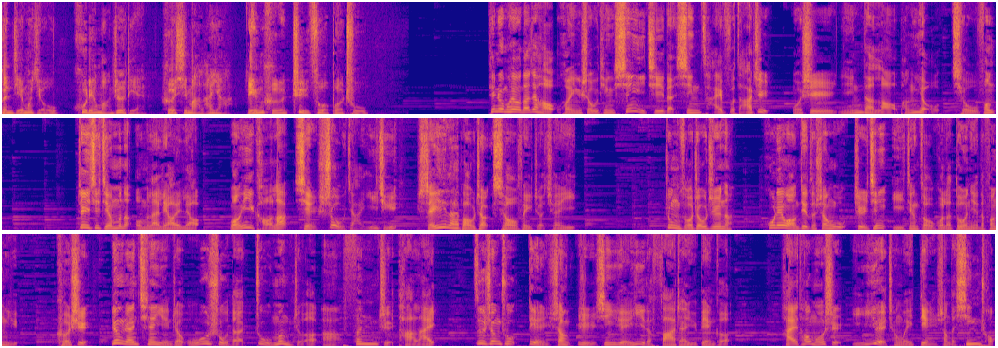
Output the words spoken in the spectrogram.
本节目由互联网热点和喜马拉雅联合制作播出。听众朋友，大家好，欢迎收听新一期的新财富杂志，我是您的老朋友秋风。这期节目呢，我们来聊一聊网易考拉现售价疑局，谁来保障消费者权益？众所周知呢，互联网电子商务至今已经走过了多年的风雨，可是。仍然牵引着无数的筑梦者啊纷至沓来，滋生出电商日新月异的发展与变革。海淘模式一跃成为电商的新宠，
